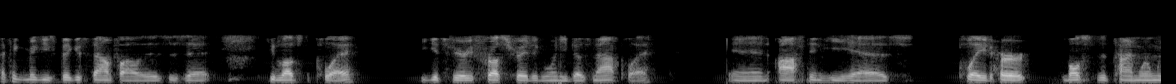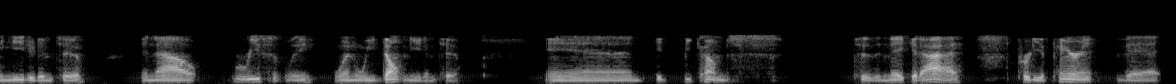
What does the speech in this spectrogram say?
I think Miggy's biggest downfall is is that he loves to play. He gets very frustrated when he does not play, and often he has played hurt most of the time when we needed him to, and now recently when we don't need him to, and it becomes to the naked eye pretty apparent that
